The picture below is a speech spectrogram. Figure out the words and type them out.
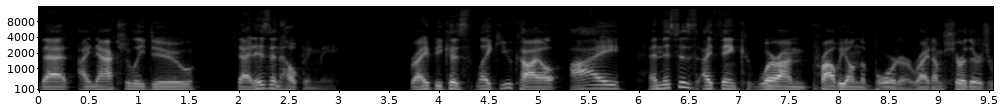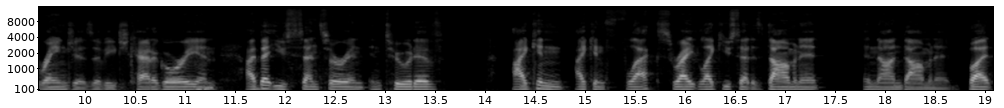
that I naturally do that isn't helping me. Right? Because, like you, Kiel, I, and this is, I think, where I'm probably on the border, right? I'm sure there's ranges of each category. Mm-hmm. And I bet you sensor and intuitive, I can, I can flex, right? Like you said, it's dominant and non dominant. But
